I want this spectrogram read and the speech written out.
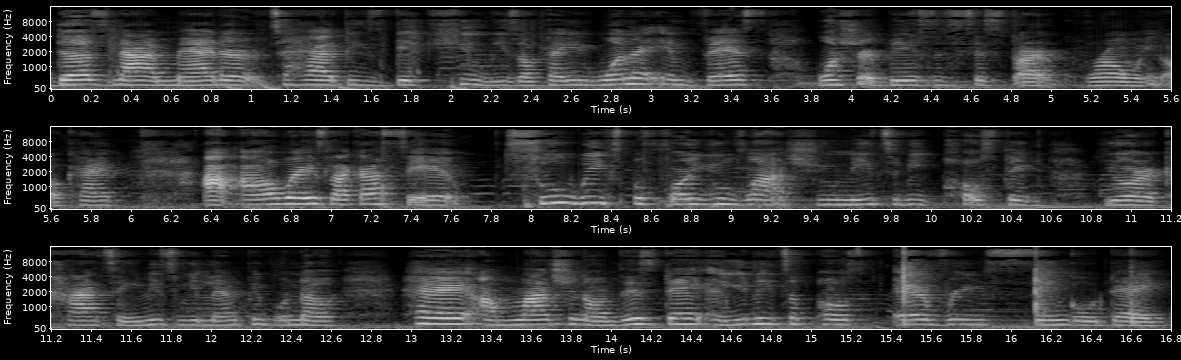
does not matter to have these big cubies okay? You want to invest once your businesses start growing okay? I always like i said two weeks before you launch you need to be posting your content. You need to be letting people know hey i'm launching on this day and you need to post every single day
